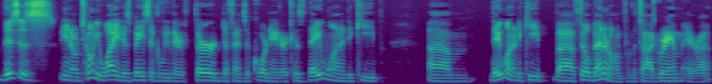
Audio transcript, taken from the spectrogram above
this is, you know, Tony White is basically their third defensive coordinator because they wanted to keep, um, they wanted to keep uh, Phil Bennett on from the Todd Graham era,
